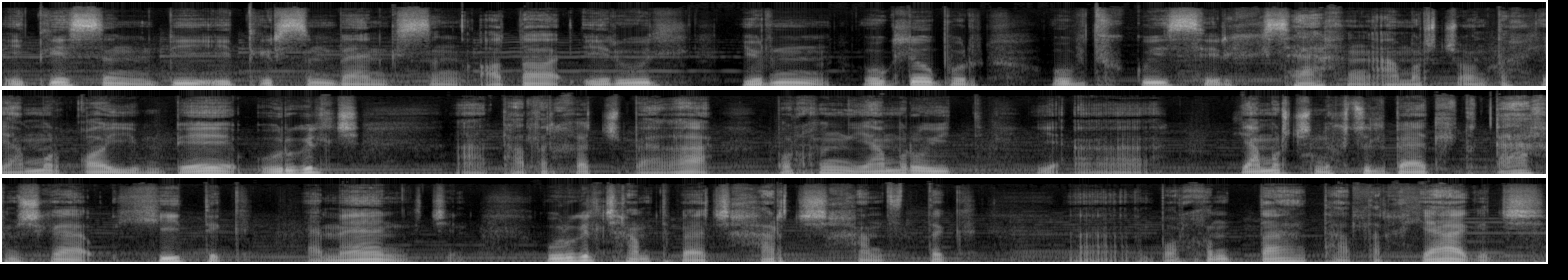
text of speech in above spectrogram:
эдгээсэн би эдгэрсэн байна гэсэн. Одоо эрүүл ер нь өглөө бүр өвдөхгүй сэрэх сайхан амарч унтах ямар гоё юм бэ? Үргэлж талархаж байгаа бурхан ямар үед ямар ч нөхцөл байдалд гайхамшига хийдэг амен гэж байна үргэлж хамт байж харж ханддаг бурхандаа талархъя гэж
